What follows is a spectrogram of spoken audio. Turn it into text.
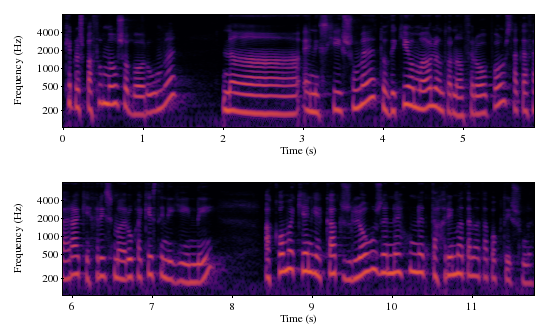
και προσπαθούμε όσο μπορούμε να ενισχύσουμε το δικαίωμα όλων των ανθρώπων στα καθαρά και χρήσιμα ρούχα και στην υγιεινή, ακόμα και αν για κάποιους λόγους δεν έχουν τα χρήματα να τα αποκτήσουν.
